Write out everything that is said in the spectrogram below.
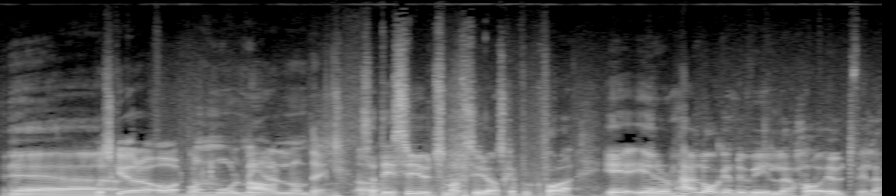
Eh, Och ska göra 18 mål mer Ja. eller någonting. Så att det ser ut som att Syrianska får kvala. Är, är det de här lagen du vill ha ut, Ville?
